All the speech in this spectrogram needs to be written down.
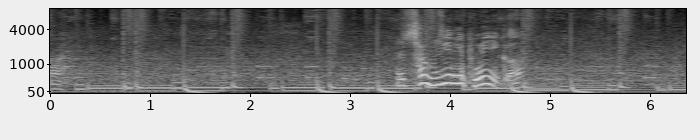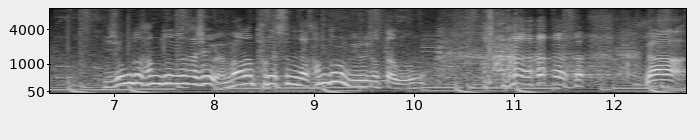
아 잘 움직이는 게 보이니까 이 정도 삼두는 사실 웬만한 프레스는 다 삼두로 미루셨다고 나,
